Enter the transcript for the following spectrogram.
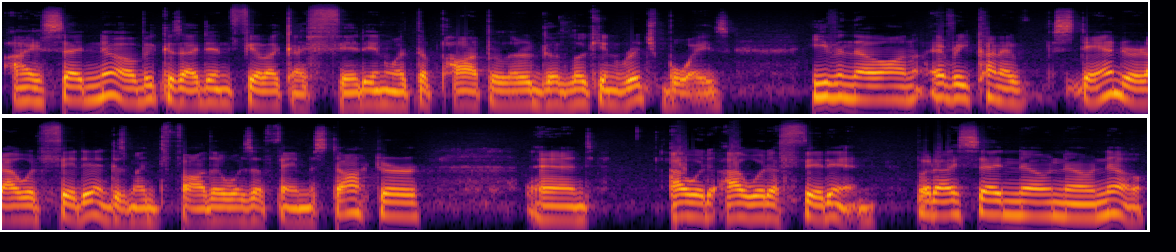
I said no because I didn't feel like I fit in with the popular, good looking rich boys. Even though on every kind of standard I would fit in because my father was a famous doctor and I would I would have fit in. But I said no, no, no.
